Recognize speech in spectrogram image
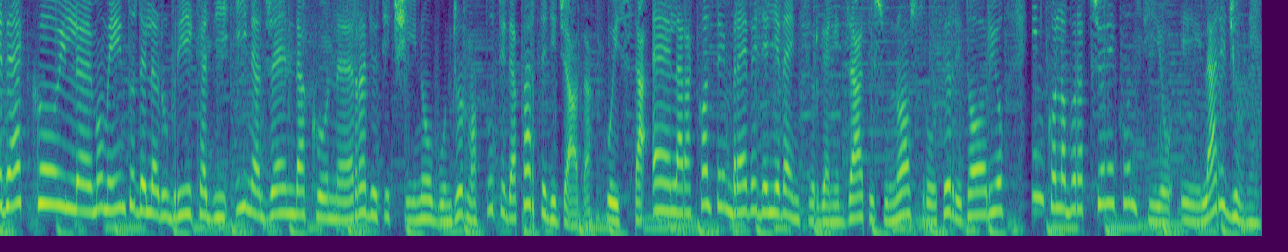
Ed ecco il momento della rubrica di In Agenda con Radio Ticino. Buongiorno a tutti da parte di Giada. Questa è la raccolta in breve degli eventi organizzati sul nostro territorio in collaborazione con Tio e la Regione.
